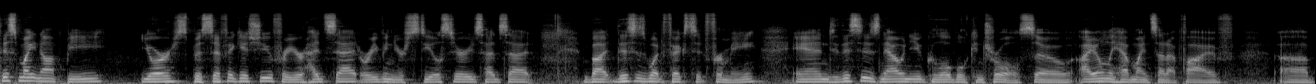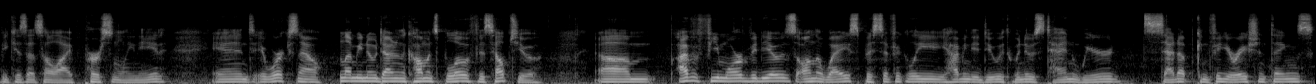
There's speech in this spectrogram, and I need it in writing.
This might not be your specific issue for your headset or even your SteelSeries headset, but this is what fixed it for me. And this is now a new global control. So I only have mine set at 5 uh, because that's all I personally need. And it works now. Let me know down in the comments below if this helped you. Um, I have a few more videos on the way, specifically having to do with Windows 10 weird setup configuration things.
